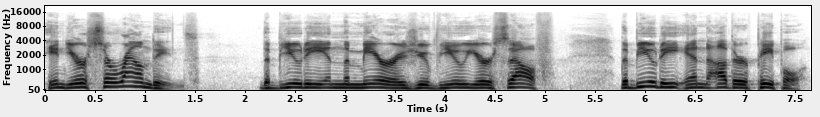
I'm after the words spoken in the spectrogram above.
in your surroundings, the beauty in the mirror as you view yourself, the beauty in other people.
